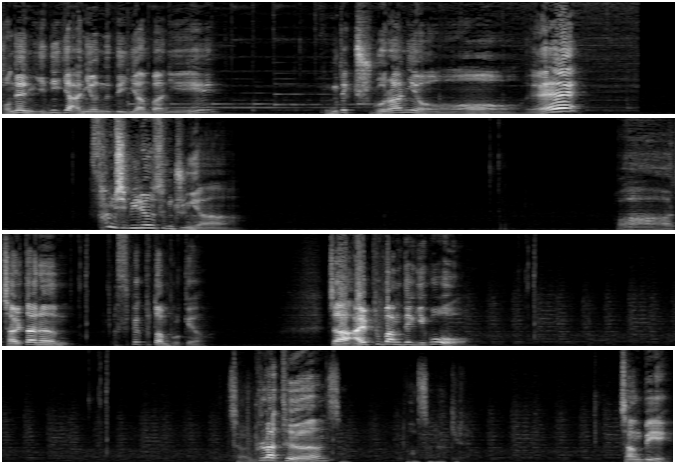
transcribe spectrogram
전엔 이닉이 아니었는데 이 양반이 공백 죽어라니요. 예? 31연승 중이야. 와, 자 일단은 스펙부터 한번 볼게요. 자, 알프 방덱이고 플라튼. 벗어나기를. 장비,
